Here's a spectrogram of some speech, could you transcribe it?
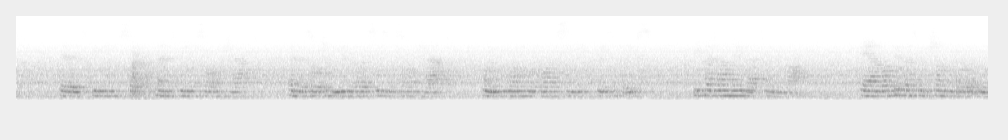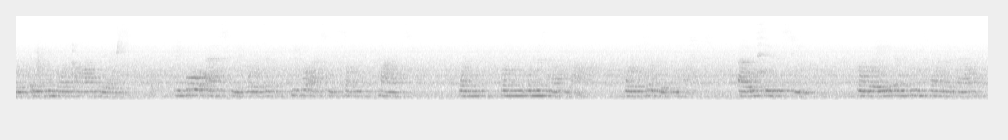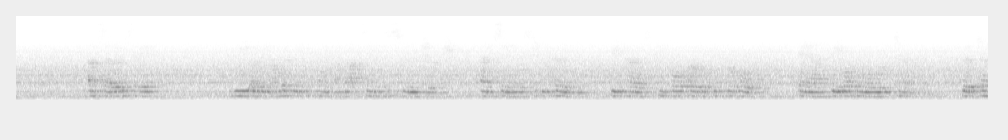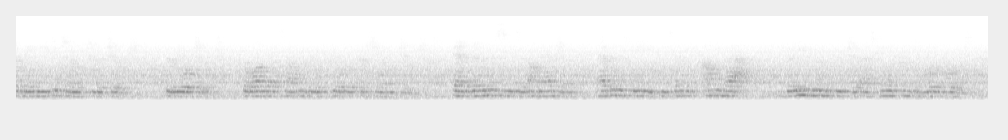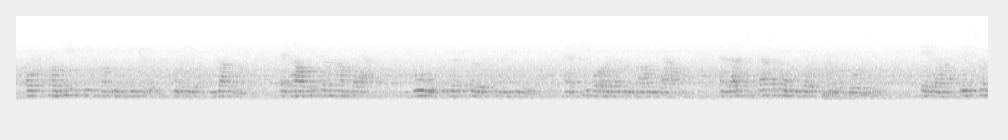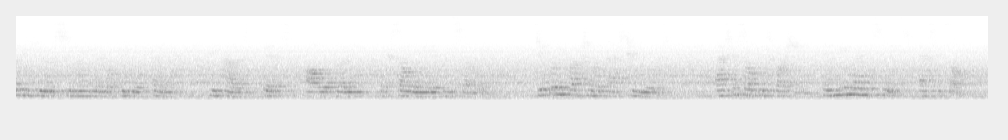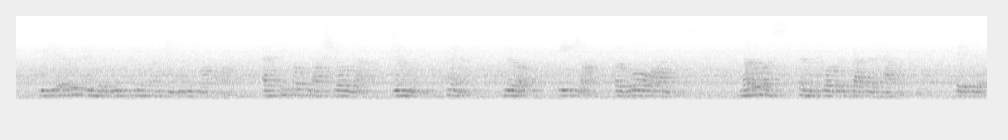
Is being so, and being so entrapped in the social media devices and so entrapped where you don't even want to see face to face? Because one day that's going to be gone. And one thing that's been shown lately with everything going on is people ask me, what is it, people ask me so many times, when, when, when is enough enough? When is our breaking point? I will say this to you, the way everything's going right now, I'm sorry to say, we are the breaking point. I'm not saying this is spirit church. I'm saying this to prepare you because people are looking for hope and they don't know where to turn. The turn, they need to turn to the church, the real church, the one that's not be filled with Christianity church. And during the season, imagine having this baby who's going to be coming back very near in the future as of Kings and Lord of Lords. How, how he came from a manger, which was nothing, and how he's going to come back, ruling this earth and leaders, and people are going to be bowing down. And that's, that's the hope we have to look forward to. And uh, it's going to be here sooner than what people think, because it's already accelerated and started. Take a reflection of the past two years. Ask yourself these questions. In the United States, ask yourself, would you ever dream that you would be in a country where there's lockdown? Ask Australia, Germany, France, Europe, Asia, a global audience. None of us in this ever thought that would happen. It did.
